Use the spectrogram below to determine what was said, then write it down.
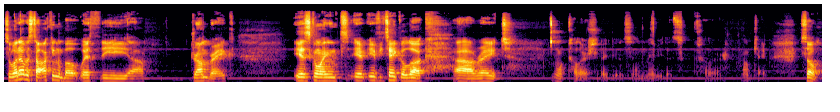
So what I was talking about with the uh, drum brake is going to, if, if you take a look, uh, right, what color should I do this in? Maybe this color. Okay. So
